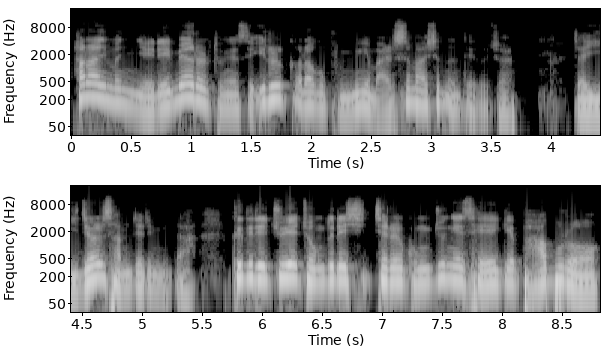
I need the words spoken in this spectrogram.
하나님은 예레미야를 통해서 이럴 거라고 분명히 말씀하셨는데 그죠? 자, 2절, 3절입니다. 그들이 주의 종들의 시체를 공중의 새에게 밥으로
